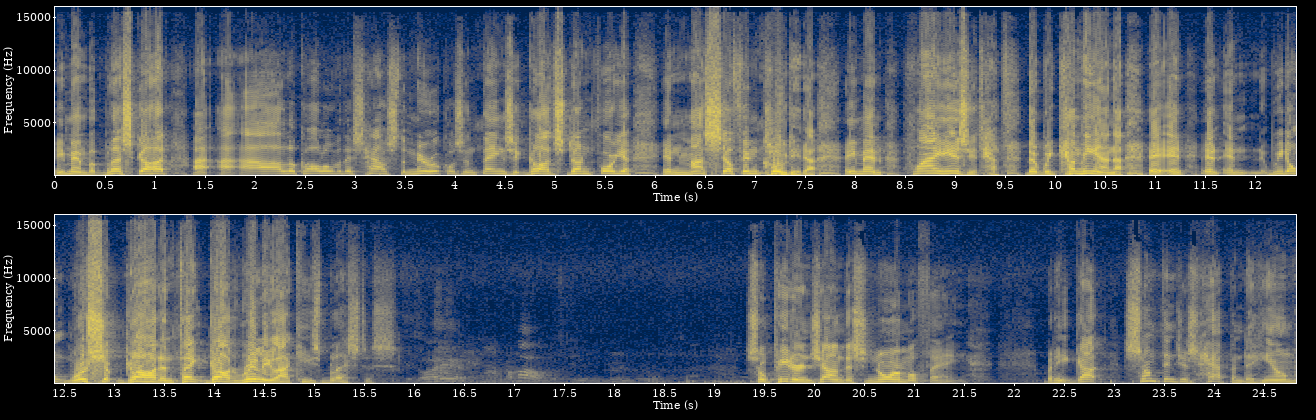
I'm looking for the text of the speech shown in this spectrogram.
Amen. But bless God, I, I, I, look all over this house, the miracles and things that God's done for you, and myself included. Amen. Why is it that we come in uh, and, and, and we don't worship God and thank God really like He's blessed us? So, Peter and John, this normal thing, but he got something just happened to him,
